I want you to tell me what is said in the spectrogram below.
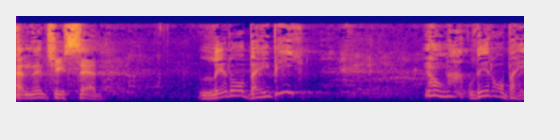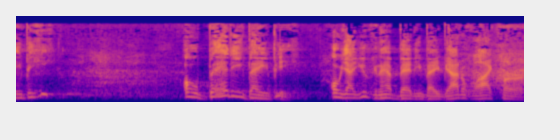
and then she said, Little baby? No, not little baby. Oh, Betty baby. Oh, yeah, you can have Betty, baby. I don't like her.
